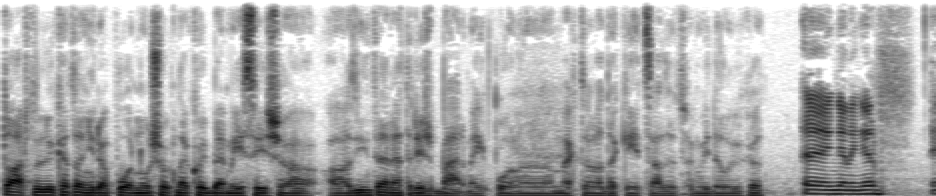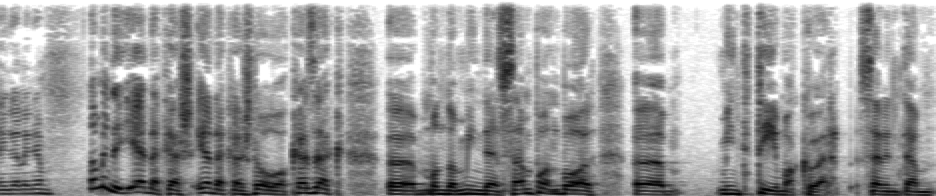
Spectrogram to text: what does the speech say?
tartod őket annyira pornósoknak, hogy bemész és a, az internetre, és bármelyik pornón megtalad a 250 videójukat. Igen, igen, igen, igen. Na mindegy, érdekes, érdekes dolgok ezek, mondom minden szempontból, mint témakör. Szerintem,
